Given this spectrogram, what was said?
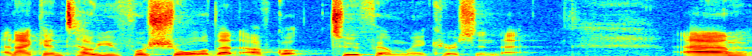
and I can tell you for sure that I've got two filmmakers in there. Um,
